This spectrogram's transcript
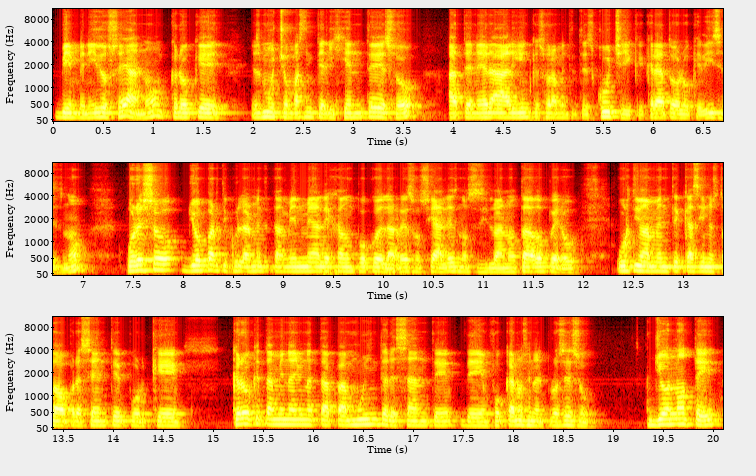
bienvenido sea, ¿no? Creo que es mucho más inteligente eso a tener a alguien que solamente te escuche y que crea todo lo que dices, ¿no? Por eso yo particularmente también me he alejado un poco de las redes sociales, no sé si lo ha notado, pero últimamente casi no he estado presente porque creo que también hay una etapa muy interesante de enfocarnos en el proceso. Yo noté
